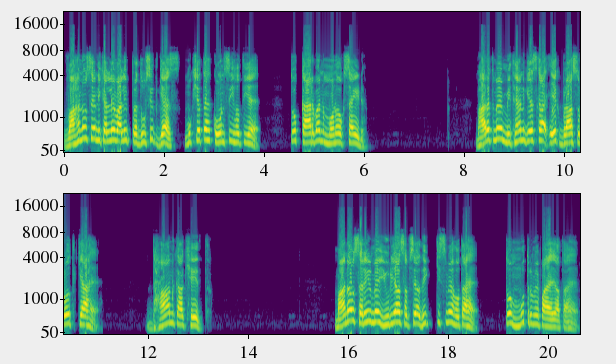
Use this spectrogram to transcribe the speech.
वाहनों से निकलने वाली प्रदूषित गैस मुख्यतः कौन सी होती है? तो कार्बन मोनोऑक्साइड। भारत में मिथेन गैस का एक बड़ा स्रोत क्या है? धान का खेत। मानव शरीर में यूरिया सबसे अधिक किसमें होता है? तो मूत्र में पाया जाता है।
